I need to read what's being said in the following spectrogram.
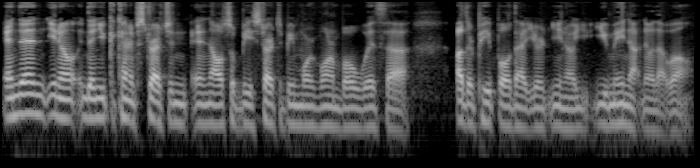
And then you know then you can kind of stretch and, and also be start to be more vulnerable with uh, other people that you're you know you, you may not know that well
